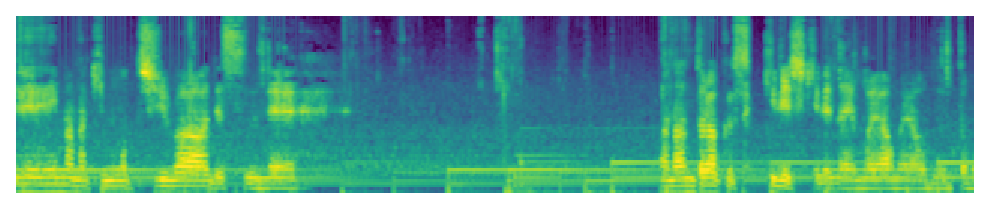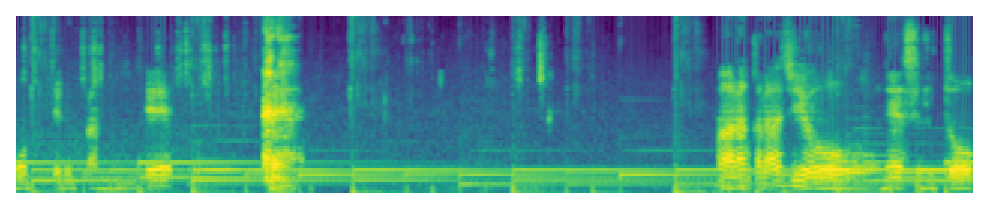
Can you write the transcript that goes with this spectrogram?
えー、今の気持ちはですね、まあ、なんとなくすっきりしきれないモヤモヤをずっと持ってる感じで。まあなんかラジオをね、すると、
